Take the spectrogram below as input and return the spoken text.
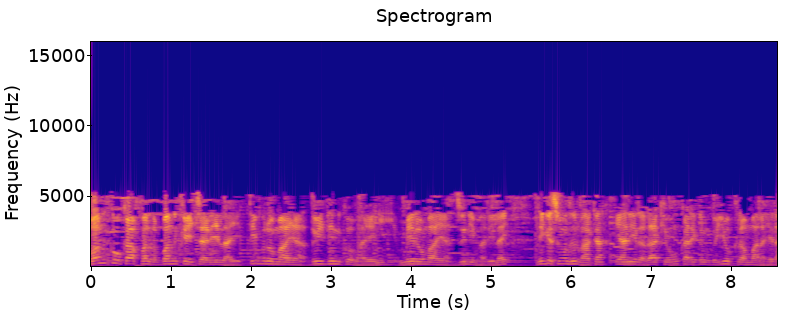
वनको काफल वनकै चरीलाई तिम्रो माया दुई दिनको भए नि मेरो माया जुनीभरिलाई। निकै सुमधुर भाका यहाँनिर राख्यौं कार्यक्रमको यो क्रममा रहेर।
